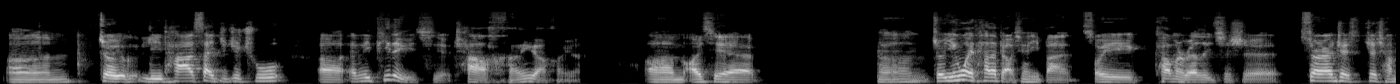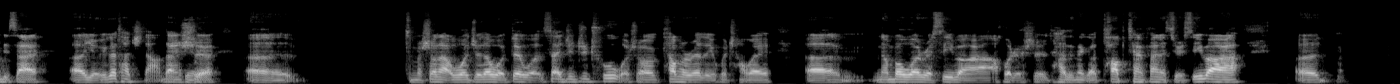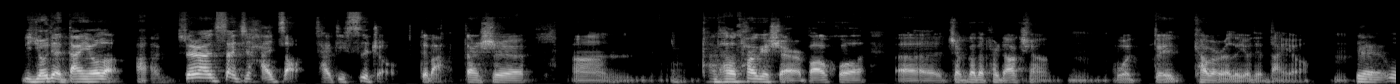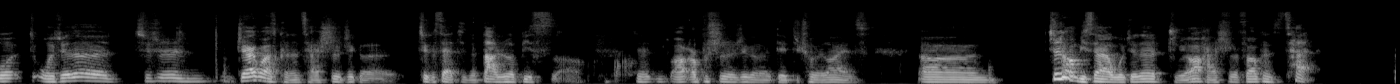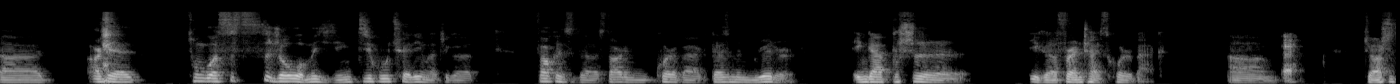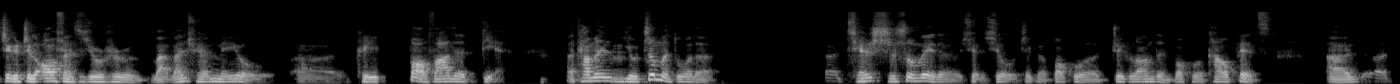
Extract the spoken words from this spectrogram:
嗯，就离他赛季之初呃 MVP 的预期差很远很远，嗯，而且嗯，就因为他的表现一般，所以 c o m e r Really 其实虽然这这场比赛呃有一个 touchdown，但是呃，怎么说呢？我觉得我对我赛季之初我说 cover really 会成为呃 Number One Receiver 啊，或者是他的那个 Top Ten Fantasy Receiver 啊，呃，有点担忧了啊。虽然赛季还早，才第四周，对吧？但是，嗯，看他的 Target Share，包括呃整个的 Production，嗯，我对 cover really 有点担忧。嗯，对我，我觉得其实 Jaguars 可能才是这个。这个赛季的大热必死啊，这而而不是这个 Detroit Lions，呃，这场比赛我觉得主要还是 Falcons 菜，呃，而且通过四四周，我们已经几乎确定了这个 Falcons 的 starting quarterback Desmond Ritter 应该不是一个 franchise quarterback，啊，哎，主要是这个这个 offense 就是完完全没有呃可以爆发的点。呃，他们有这么多的，呃，前十顺位的选秀，这个包括 Drake London，包括 Kyle Pitts，啊，呃，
